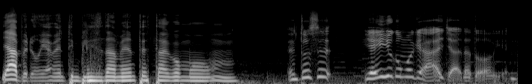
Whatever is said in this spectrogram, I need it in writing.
Ya, pero obviamente implícitamente está como mm. Entonces, y ahí yo como que, ay, ya, está todo bien.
